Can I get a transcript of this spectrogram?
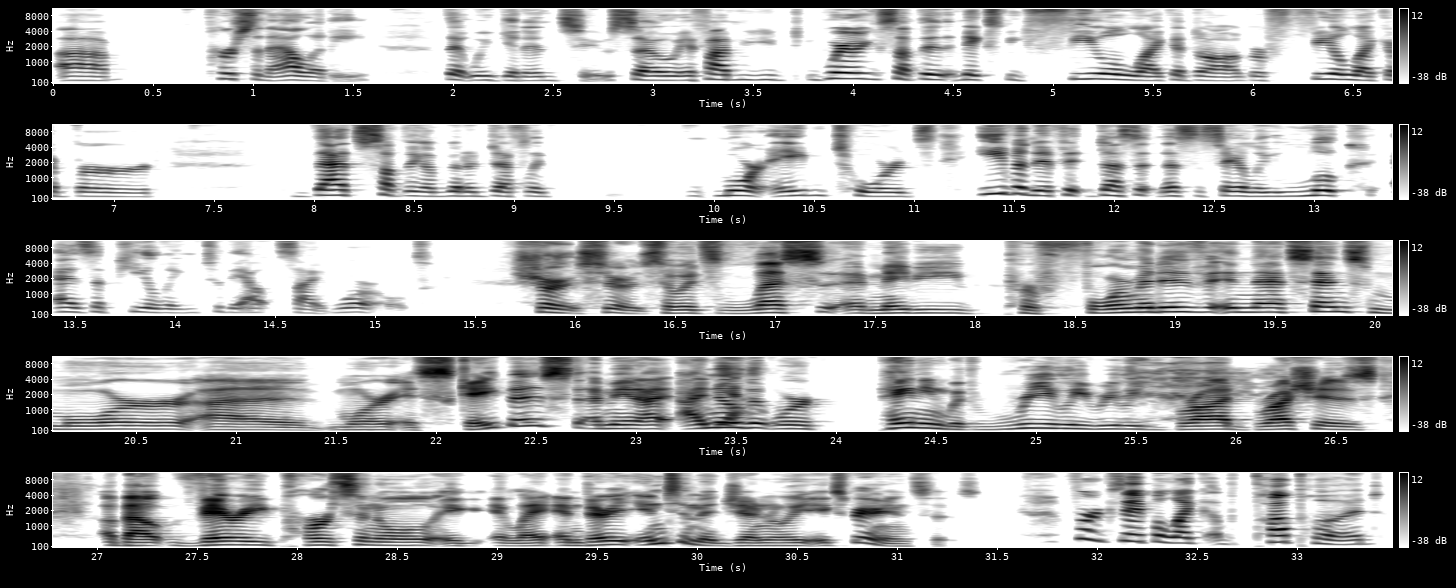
uh, personality that we get into. So if I'm wearing something that makes me feel like a dog or feel like a bird, that's something I'm going to definitely more aim towards, even if it doesn't necessarily look as appealing to the outside world. Sure, sure. So it's less uh, maybe performative in that sense, more uh more escapist. I mean, I I know Yeah. that we're painting with really really broad brushes about very personal and very intimate generally experiences. For example, like a puphood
